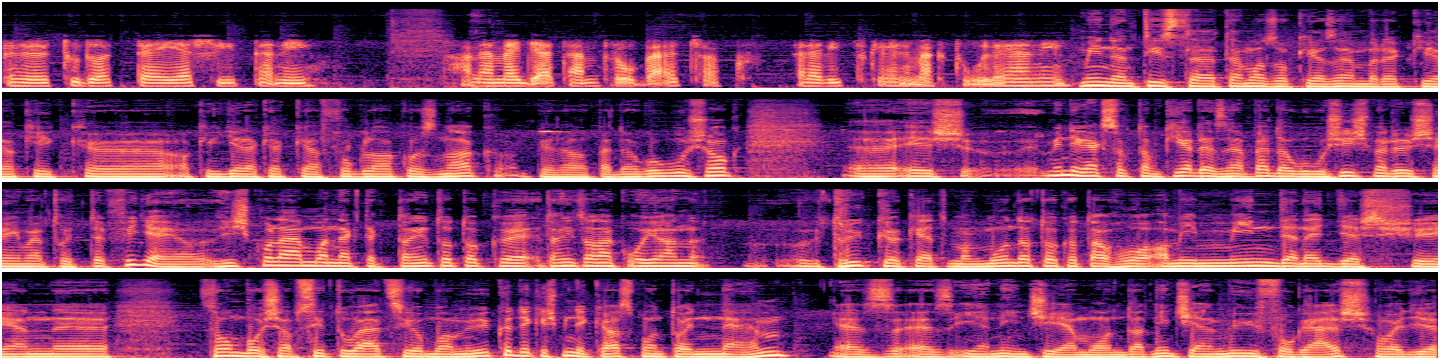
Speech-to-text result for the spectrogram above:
ö, tudott teljesíteni, hanem egyáltalán próbált csak levickelni, meg túlélni. Minden tiszteltem azoké az embereké, akik, akik gyerekekkel foglalkoznak, például a pedagógusok, és mindig meg szoktam kérdezni a pedagógus ismerőseimet, hogy te figyelj, az iskolában nektek tanítotok, tanítanak olyan trükköket, meg mondatokat, ahol, ami minden egyes ilyen combosabb szituációban működik, és mindig azt mondta, hogy nem, ez, ez ilyen, nincs ilyen mondat, nincs ilyen műfogás, hogy,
